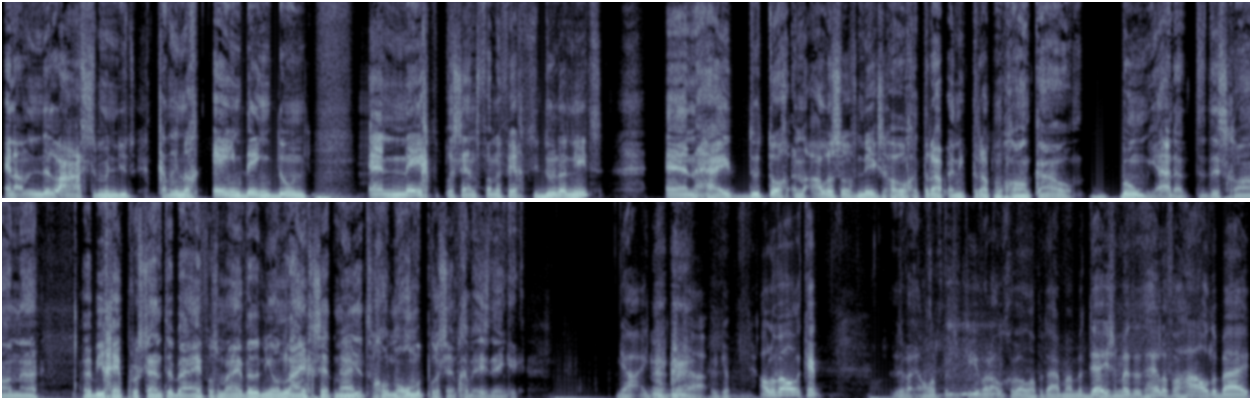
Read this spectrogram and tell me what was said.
En dan in de laatste minuut kan hij nog één ding doen. En 90% van de vechters die doen dat niet. En hij doet toch een alles of niks hoge trap. En die trap hem gewoon kou. Boom. Ja, dat, dat is gewoon... Uh, we hebben hier geen procenten bij. Volgens mij hebben we het niet online gezet. Maar nee. het is gewoon 100% geweest, denk ik. Ja, ik denk... ja, ik heb, alhoewel, kijk... De andere vier waren ook geweldig partij. Maar met deze, met het hele verhaal erbij.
